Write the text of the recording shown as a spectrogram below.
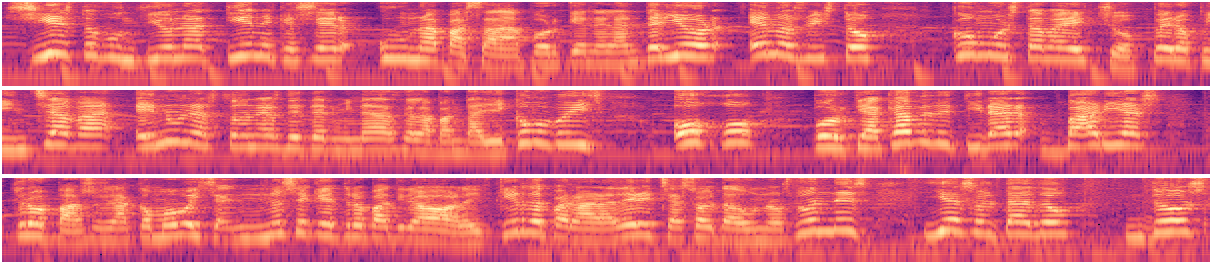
si esto funciona tiene que ser una pasada porque en el anterior hemos visto cómo estaba hecho pero pinchaba en unas zonas determinadas de la pantalla. Y como veis, ojo porque acaba de tirar varias tropas O sea, como veis, no sé qué tropa ha tirado a la izquierda Pero a la derecha ha soltado unos duendes Y ha soltado dos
